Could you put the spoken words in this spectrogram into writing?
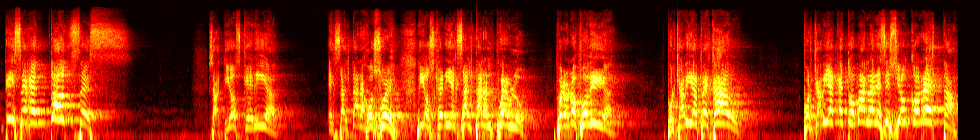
dice entonces. O sea, Dios quería exaltar a Josué. Dios quería exaltar al pueblo. Pero no podía. Porque había pecado. Porque había que tomar la decisión correcta.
